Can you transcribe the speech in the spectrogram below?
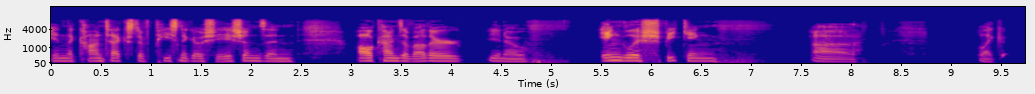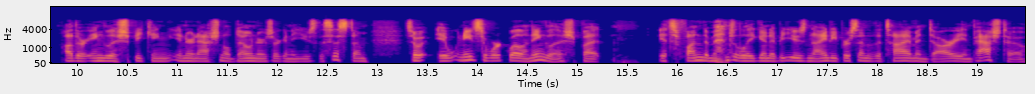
in the context of peace negotiations and all kinds of other, you know, English speaking, uh, like other English speaking international donors are going to use the system. So it needs to work well in English, but it's fundamentally going to be used 90% of the time in Dari and Pashto.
